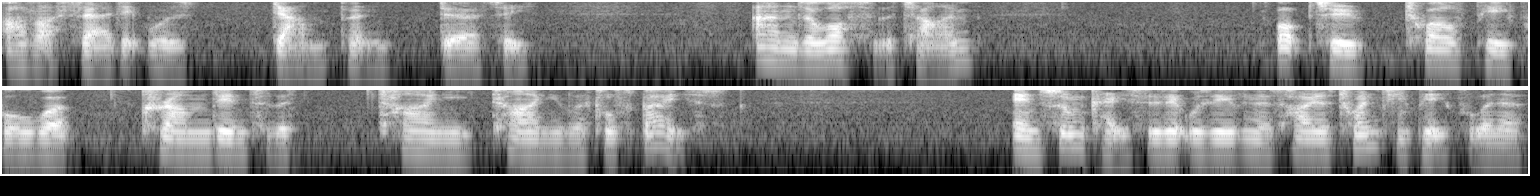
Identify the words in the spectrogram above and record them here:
as I said, it was damp and dirty and a lot of the time up to 12 people were crammed into the tiny, tiny little space. In some cases, it was even as high as 20 people in a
